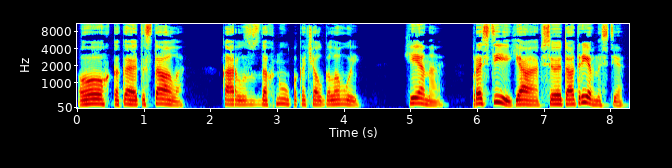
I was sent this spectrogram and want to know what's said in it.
«Ох, какая ты стала!» Карлос вздохнул, покачал головой. «Хена, прости, я все это от ревности.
